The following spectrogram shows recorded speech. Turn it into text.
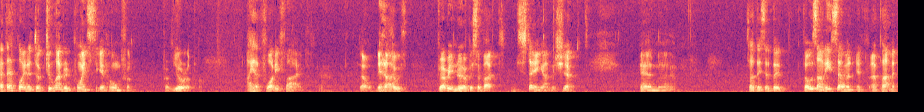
at that point it took 200 points to get home from, from Europe. I had 45. So, you know, I was very nervous about staying on the ship. And uh, so they said, they, those on E7 if- apartment,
